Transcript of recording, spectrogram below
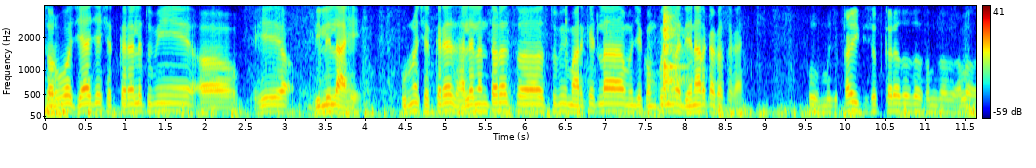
सर्व ज्या ज्या शेतकऱ्याला तुम्ही हे दिलेलं आहे पूर्ण शेतकऱ्या झाल्यानंतरच तुम्ही मार्केटला म्हणजे कंपनीला देणार का कसं काय? हो म्हणजे काही शेतकऱ्याचा जर समजा झालं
